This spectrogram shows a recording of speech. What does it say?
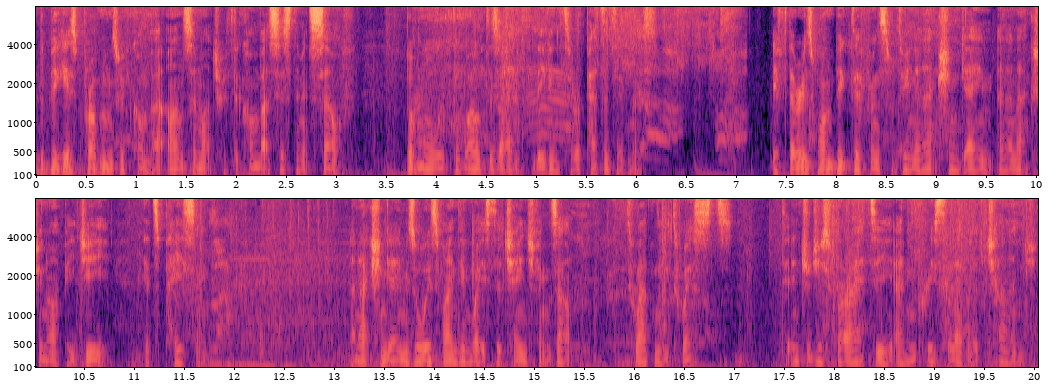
The biggest problems with combat aren't so much with the combat system itself, but more with the world design leading to repetitiveness. If there is one big difference between an action game and an action RPG, it's pacing. An action game is always finding ways to change things up, to add new twists, to introduce variety and increase the level of challenge.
